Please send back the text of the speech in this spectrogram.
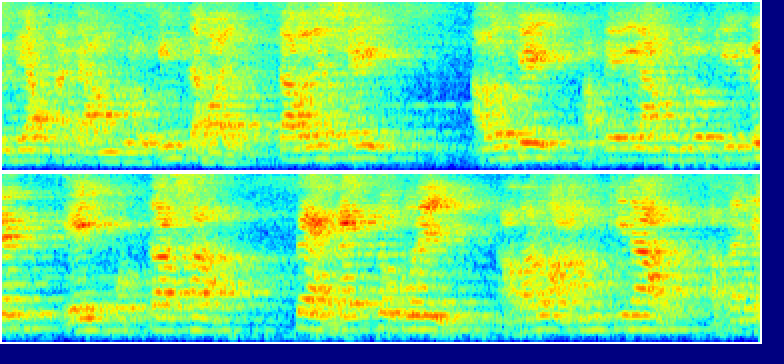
যদি আপনাকে আমগুলো কিনতে হয়, তাহলে সেই আলোকেই আপনি এই আমগুলো কিনবেন, এই প্রত্যাশা ব্যক্ত করে। আবারও আম কিনার আপনাকে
